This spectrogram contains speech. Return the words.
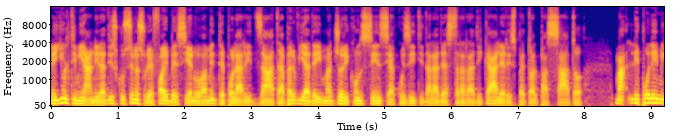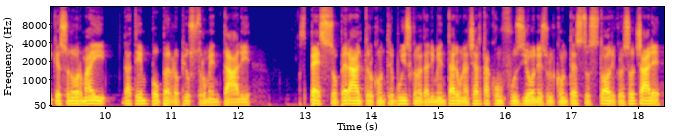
Negli ultimi anni la discussione sulle foibe si è nuovamente polarizzata per via dei maggiori consensi acquisiti dalla destra radicale rispetto al passato, ma le polemiche sono ormai da tempo per lo più strumentali. Spesso, peraltro, contribuiscono ad alimentare una certa confusione sul contesto storico e sociale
